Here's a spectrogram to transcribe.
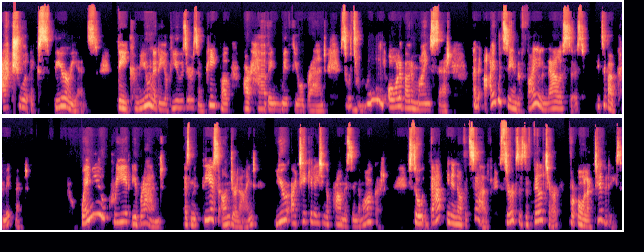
actual experience the community of users and people are having with your brand. So it's mm-hmm. really all about a mindset. And I would say in the final analysis, it's about commitment. When you create a brand, as Matthias underlined, you're articulating a promise in the market. So that in and of itself serves as a filter for all activities.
